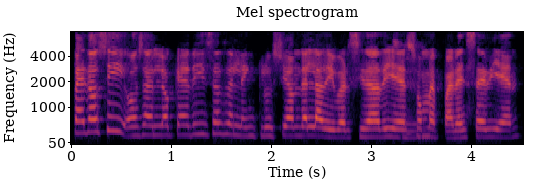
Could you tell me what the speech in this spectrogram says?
Pero sí, o sea, lo que dices de la inclusión de la diversidad y eso me parece bien.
